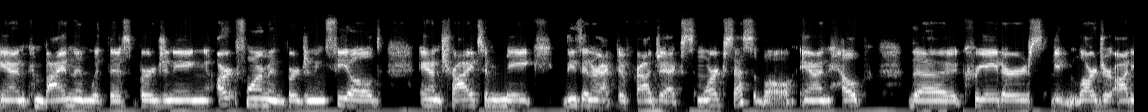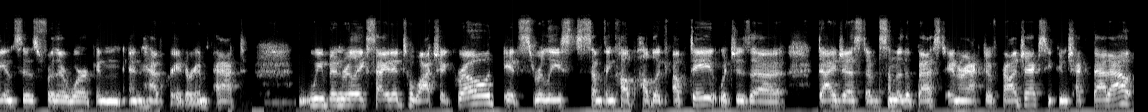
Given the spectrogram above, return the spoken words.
and combine them with this burgeoning art form and burgeoning field and try to make these interactive projects more accessible and help the creators get larger audiences for their work and, and have greater impact. We've been really excited to watch it grow. It's released something called Public Update, which is is a digest of some of the best interactive projects. You can check that out.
